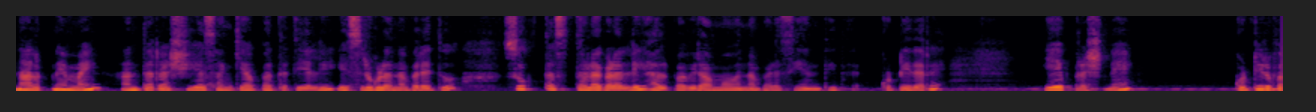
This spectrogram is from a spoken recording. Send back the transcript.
ನಾಲ್ಕನೇ ಮೈ ಅಂತಾರಾಷ್ಟ್ರೀಯ ಸಂಖ್ಯಾ ಪದ್ಧತಿಯಲ್ಲಿ ಹೆಸರುಗಳನ್ನು ಬರೆದು ಸೂಕ್ತ ಸ್ಥಳಗಳಲ್ಲಿ ಅಲ್ಪ ವಿರಾಮವನ್ನು ಬಳಸಿ ಅಂತಿದೆ, ಕೊಟ್ಟಿದ್ದಾರೆ. ಎ ಪ್ರಶ್ನೆ ಕೊಟ್ಟಿರುವ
